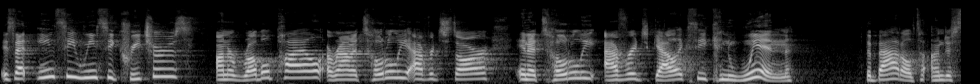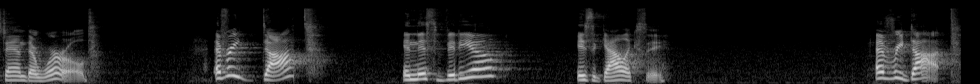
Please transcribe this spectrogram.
is that eensy weensy creatures on a rubble pile around a totally average star in a totally average galaxy can win the battle to understand their world. Every dot in this video is a galaxy. Every dot.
